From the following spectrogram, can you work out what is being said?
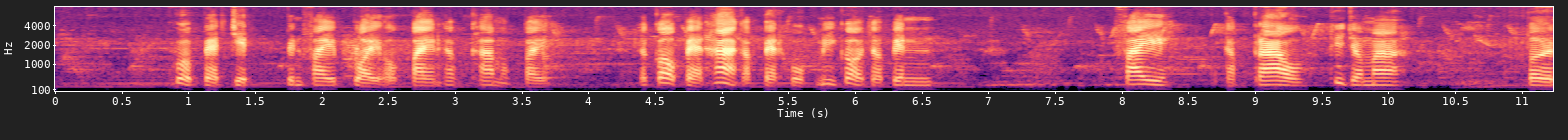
30ขั้ว 87 เป็นไฟปล่อยออกไปนะครับ ข้ามออกไป แล้วก็ 85 กับ 86 นี่ก็จะเป็นไฟ กับกราวที่จะมาเปิด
